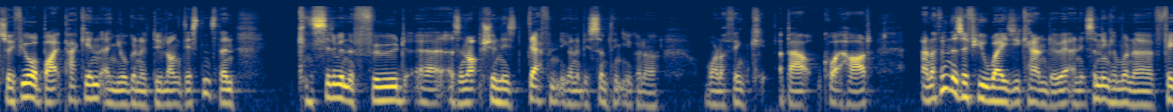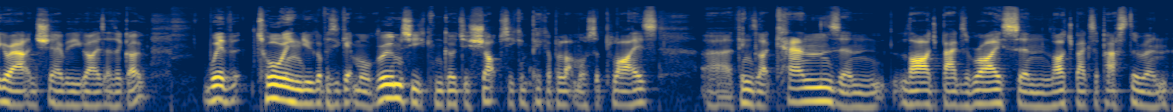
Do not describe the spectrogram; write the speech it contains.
So if you're bike packing and you're going to do long distance, then considering the food uh, as an option is definitely going to be something you're going to want to think about quite hard. And I think there's a few ways you can do it, and it's something I'm going to figure out and share with you guys as I go. With touring, you obviously get more room, so you can go to shops, you can pick up a lot more supplies, uh, things like cans and large bags of rice and large bags of pasta and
